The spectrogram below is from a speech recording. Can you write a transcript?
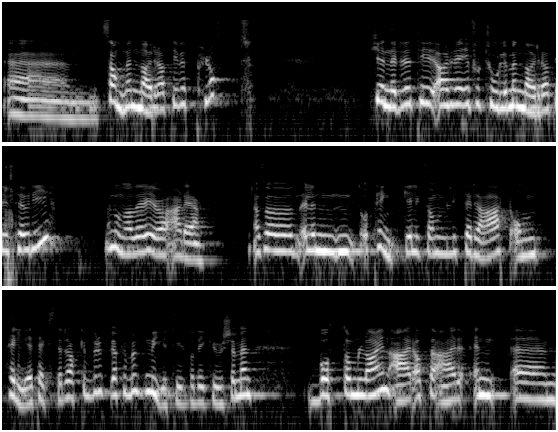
Eh, samme narrative plott. Kjenner dere til, Er dere fortrolige med narrativ teori? Noen av dere gjør, er det. Altså, eller å tenke liksom, litterært om hellige tekster. Har brukt, vi har ikke brukt mye tid på de kursene, men Bottom line er at det er en eh,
